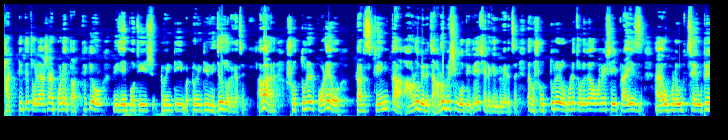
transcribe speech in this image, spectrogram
থার্টিতে চলে আসার পরেও তার থেকেও নিজেই পঁচিশ টোয়েন্টি বা টোয়েন্টির নিচেও চলে গেছে। আবার সত্তরের পরেও তার স্ট্রেংথটা আরও বেড়েছে আরও বেশি গতিতে সেটা কিন্তু বেড়েছে। দেখো সত্তরের ওপরে চলে যাওয়া মানে সেই প্রাইস উপরে উঠছে, উঠে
